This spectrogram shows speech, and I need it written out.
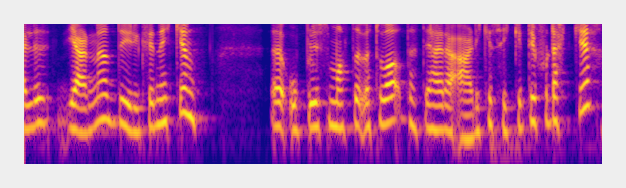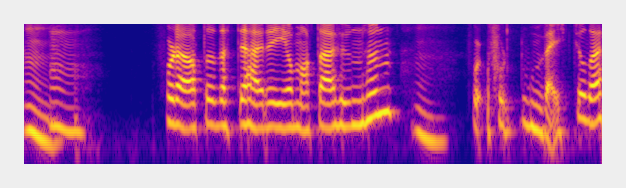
eller gjerne dyreklinikken, eh, opplyst om at vet du hva, dette her er det ikke sikkert de får dekke. For det at dette her, i og med at det er hund-hund, for, for de vet jo det.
